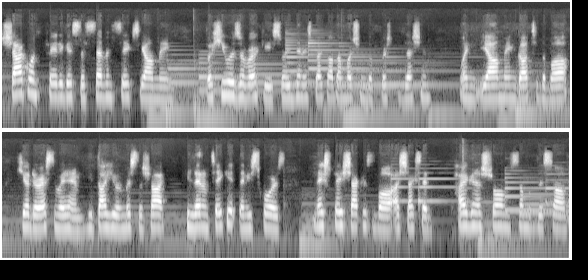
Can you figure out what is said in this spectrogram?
Shaq once played against the 7'6 Yao Ming, but he was a rookie, so he didn't expect all that much from the first possession. When Yao Ming got to the ball, he underestimated him. He thought he would miss the shot. He let him take it, then he scores. Next play, Shaq has the ball. As Shaq said, How are you going to show him some of this off?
